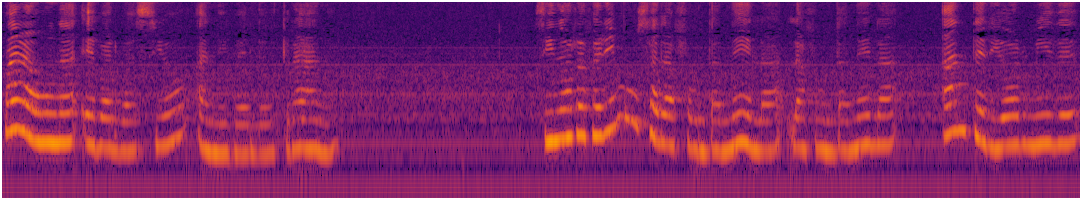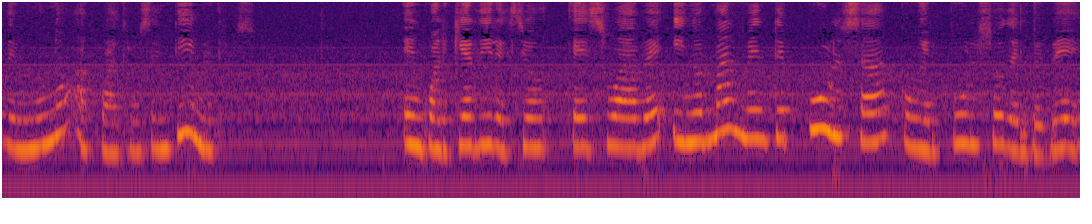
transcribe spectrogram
para una evaluación a nivel del cráneo. Si nos referimos a la fontanela, la fontanela anterior mide de 1 a 4 centímetros. En cualquier dirección es suave y normalmente pulsa con el pulso del bebé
